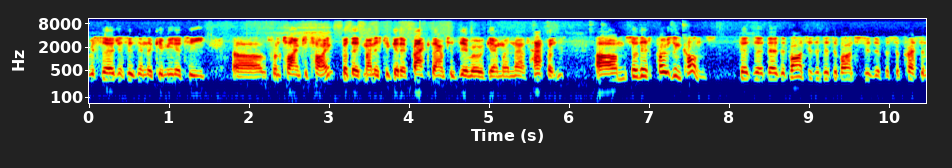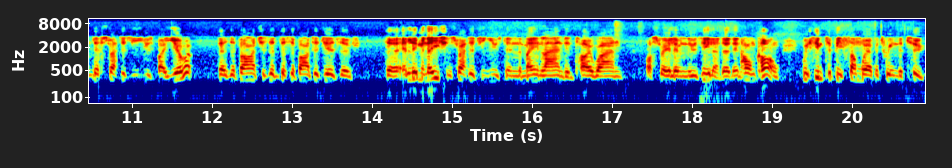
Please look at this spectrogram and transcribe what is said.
resurgences in the community uh, from time to time, but they've managed to get it back down to zero again when that's happened. Um, so there's pros and cons. There's, a, there's advantages and disadvantages of the suppress and lift strategy used by Europe. There's advantages and disadvantages of the elimination strategy used in the mainland, in Taiwan, Australia, and New Zealand. And in Hong Kong, we seem to be somewhere between the two.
